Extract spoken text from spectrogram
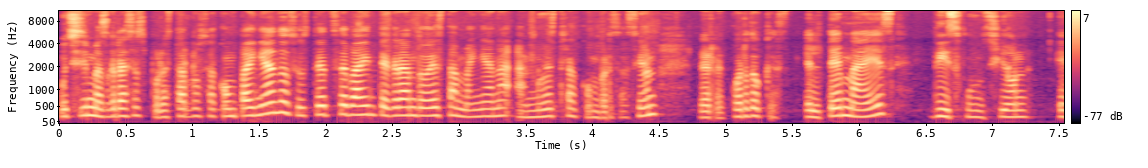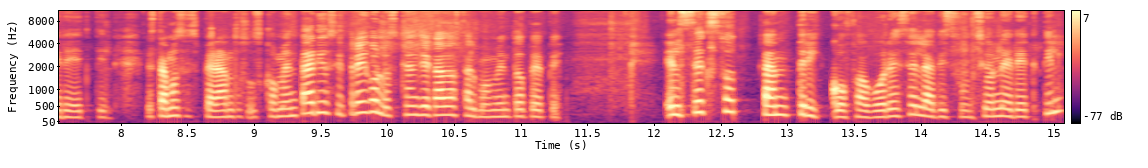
Muchísimas gracias por estarnos acompañando. Si usted se va integrando esta mañana a nuestra conversación, le recuerdo que el tema es disfunción eréctil. Estamos esperando sus comentarios y traigo los que han llegado hasta el momento, Pepe. ¿El sexo tántrico favorece la disfunción eréctil?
